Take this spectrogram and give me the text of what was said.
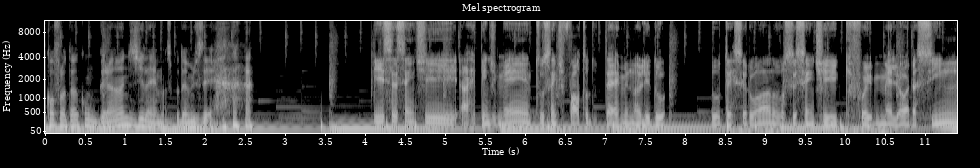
confrontando com grandes dilemas, podemos dizer. e você sente arrependimento, sente falta do término ali do, do terceiro ano? Você sente que foi melhor assim?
